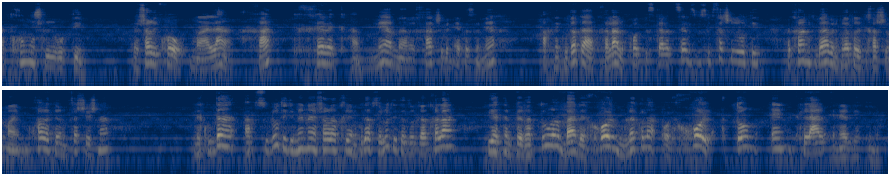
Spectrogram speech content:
התחום הוא שרירותי. אפשר לבחור מעלה אחת כחלק המאה מהמרחק שבין 0 ל-100, אך נקודת ההתחלה, לפחות בסקלת צלזיוס, היא קצת שרירותית. ההתחלה נקבעה בנקודת הרתיחה של מים. מאוחר יותר נמצא שישנה נקודה אבסולוטית, ממנה אפשר להתחיל. הנקודה האבסולוטית הזאת להתחלה היא הטמפרטורה בה לכל מולקולה או לכל אטום אין כלל אנרגיה קינטית.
